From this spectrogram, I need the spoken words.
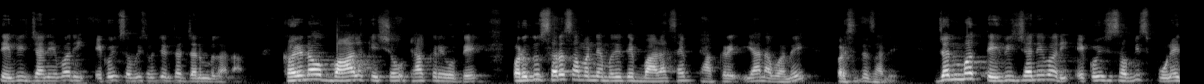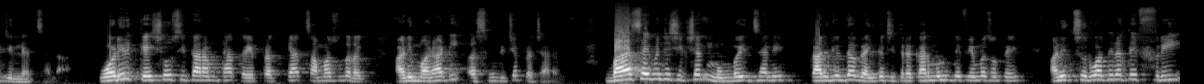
तेवीस जानेवारी एकोणीस सव्वीस रोजी त्यांचा जन्म झाला. खरे नाव बाल केशव ठाकरे होते. परंतु सर्वसामान्यांमध्ये ते बाळासाहेब ठाकरे या नावाने प्रसिद्ध झाले. जन्म तेवीस जानेवारी एकोणीसशे सव्वीस पुणे जिल्ह्यात झाला. वडील केशव सीताराम ठाकरे प्रख्यात समाजसुधारक आणि मराठी अस्मितेचे प्रचारक. बाळासाहेब म्हणजे शिक्षण मुंबईत झाले. कारकिर्द व्यंगचित्रकार म्हणून ते फेमस होते. आणि सुरुवातीला ते फ्री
